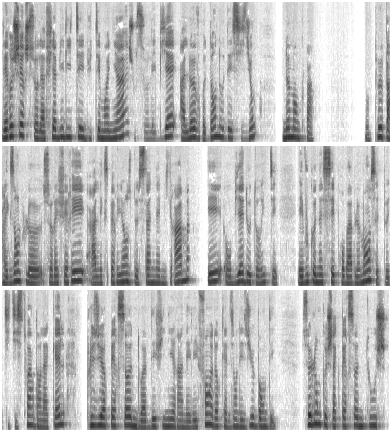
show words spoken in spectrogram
Les recherches sur la fiabilité du témoignage ou sur les biais à l'œuvre dans nos décisions ne manquent pas. On peut par exemple se référer à l'expérience de Stanley Migram et au biais d'autorité. Et vous connaissez probablement cette petite histoire dans laquelle plusieurs personnes doivent définir un éléphant alors qu'elles ont les yeux bandés. Selon que chaque personne touche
